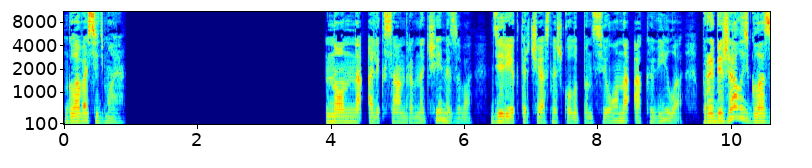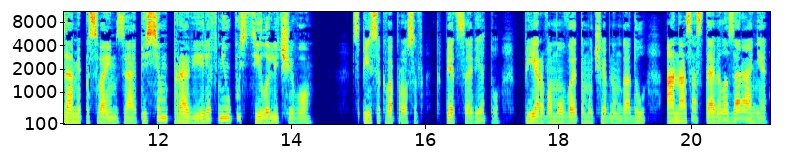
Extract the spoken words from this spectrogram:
Глава седьмая. Нонна Александровна Чемезова, директор частной школы-пансиона Аквила, пробежалась глазами по своим записям, проверив, не упустила ли чего. Список вопросов к педсовету, первому в этом учебном году, она составила заранее,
